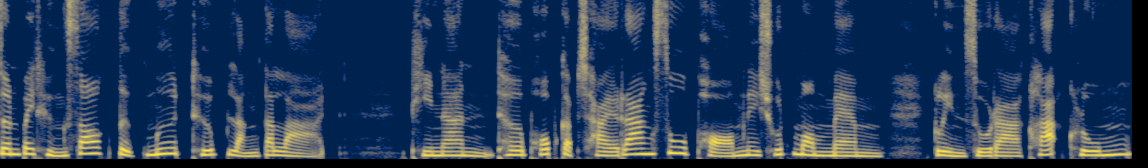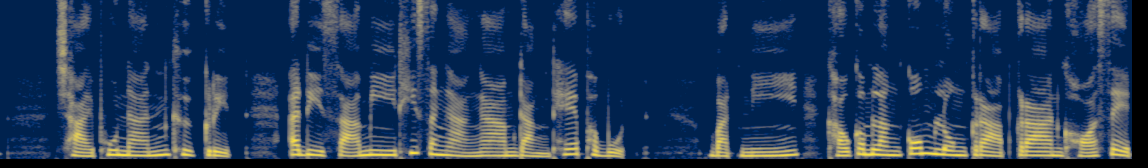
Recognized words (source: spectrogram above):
จนไปถึงซอกตึกมืดทึบหลังตลาด ที่นั่น เธอพบกับชายร่างสู้ผอมในชุดมอมแมม กลิ่นสุราคละคลุ้ม ชายผู้นั้นคือกริดอดีตสามีที่สง่างามดั่งเทพบุตร บัดนี้เขากำลังก้มลงกราบกรานขอเศษ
